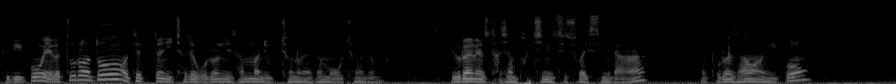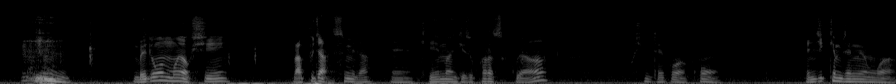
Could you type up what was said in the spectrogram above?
그리고 얘가 뚫어도 어쨌든 2차적으로는 이 36,000원에서 35,000원 정도 요 라인에서 다시 한번 부침이 있을 수가 있습니다. 그런 상황이고 매동은 뭐 역시 나쁘지 않습니다. 예, 개인만 계속 팔았었고요. 보시면 될 것 같고 엔지캠 생명과학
